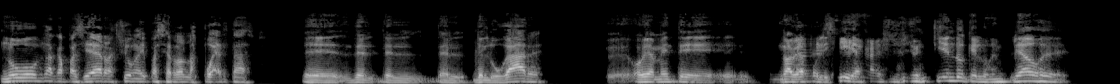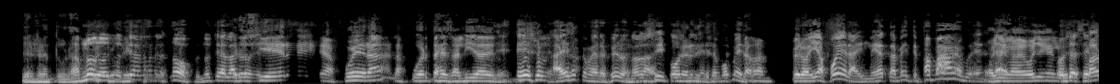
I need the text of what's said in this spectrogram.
no hubo una capacidad de reacción ahí para cerrar las puertas eh, del, del, del, del, lugar. Eh, obviamente eh, no había policía. Yo, yo, entiendo que los empleados de, del restaurante. No, no, no, te hablando, no, no estoy hablando Pero de... si era afuera, las puertas de salida del. Eso, a eso que me refiero, no las sí, cosas en ese momento. Pero allá afuera, inmediatamente, papá. Oye, oye, el o sea, se el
